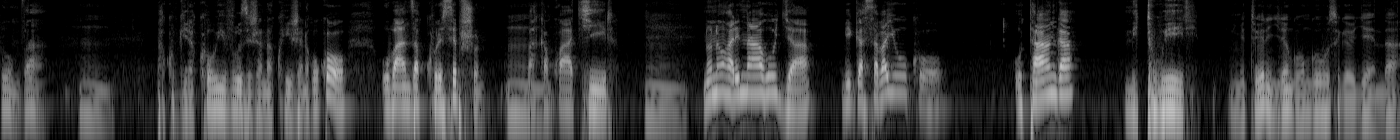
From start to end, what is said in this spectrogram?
Urumva? Bakubwira ko wivuza ijana ku ijana. Kuko ubanza ku reception bakakwakira. Noneho hari n'aho ujya bigasaba yuko utanga mituweli. Mituweli ngire ngo ubu ngubu usigaye ugenda.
